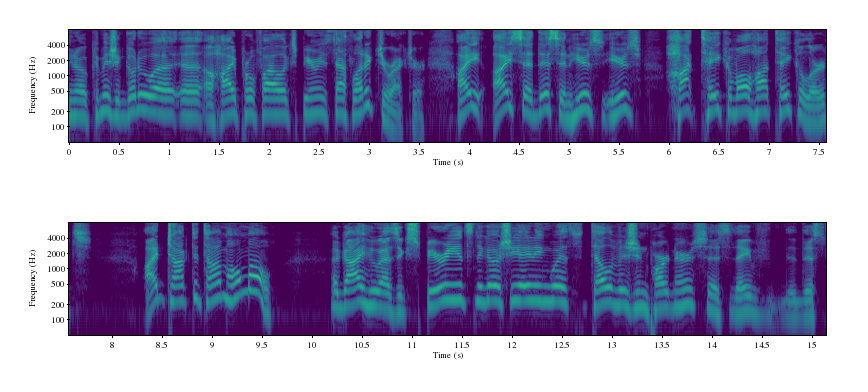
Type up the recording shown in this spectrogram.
you know commission. Go to a, a, high profile, experienced athletic director. I I said this, and here's here's hot take of all hot take alerts. I'd talk to Tom Holmoe a guy who has experience negotiating with television partners as they've this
